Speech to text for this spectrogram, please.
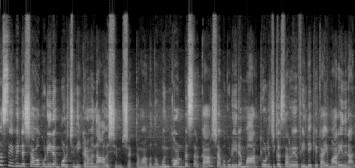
ഔറംഗസേബിന്റെ ശവകുടീരം പൊളിച്ചു നീക്കണമെന്ന ആവശ്യം ശക്തമാകുന്നു. മുൻ കോൺഗ്രസ് സർക്കാർ ശവകുടീരം ആർക്കിയോളജിക്കൽ സർവേ ഓഫ് ഇന്ത്യയ്ക്ക് കൈമാറിയതിനാൽ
